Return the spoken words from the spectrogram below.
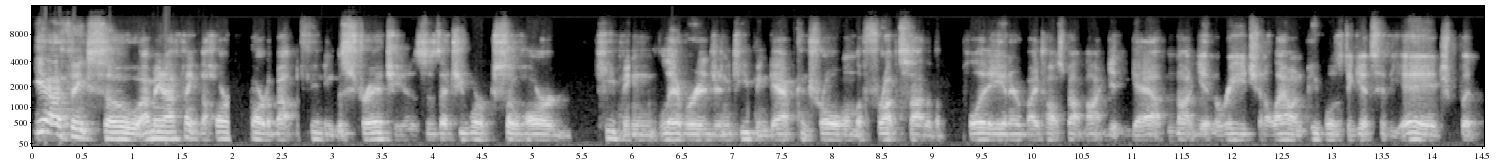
Yeah, I think so. I mean, I think the hard part about defending the stretch is is that you work so hard keeping leverage and keeping gap control on the front side of the play. And everybody talks about not getting gap, not getting reach, and allowing people to get to the edge. But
